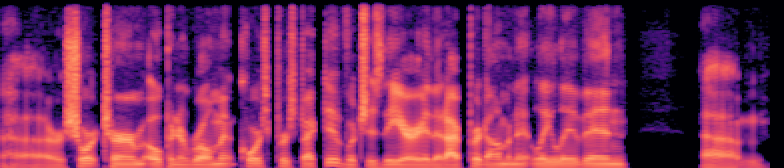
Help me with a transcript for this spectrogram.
uh, or short term open enrollment course perspective, which is the area that I predominantly live in, um,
